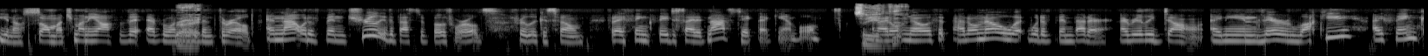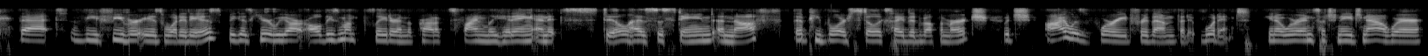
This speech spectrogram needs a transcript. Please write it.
you know so much money off of it. Everyone would have been thrilled. And that would have been truly the best of both worlds for lucasfilm. But i think they decided not to take that gamble. So I don't know if it, I don't know what would have been better. I really don't. I mean, they're lucky, I think, that the fever is what it is because here we are all these months later and the product's finally hitting and it still has sustained enough that people are still excited about the merch, which I was worried for them that it wouldn't. You know, we're in such an age now where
